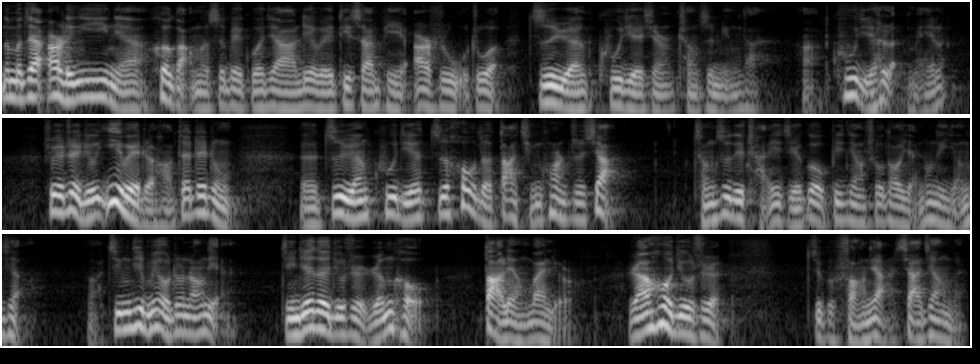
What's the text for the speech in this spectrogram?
那么在二零一一年，鹤岗呢是被国家列为第三批二十五座资源枯竭型城市名单啊，枯竭了没了。所以这也就意味着哈，在这种呃资源枯竭之后的大情况之下。城市的产业结构必将受到严重的影响，啊，经济没有增长点，紧接着就是人口大量外流，然后就是这个房价下降呗，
